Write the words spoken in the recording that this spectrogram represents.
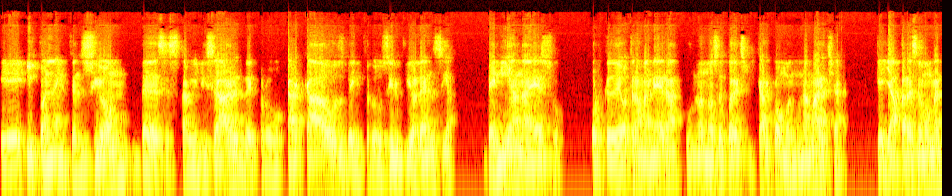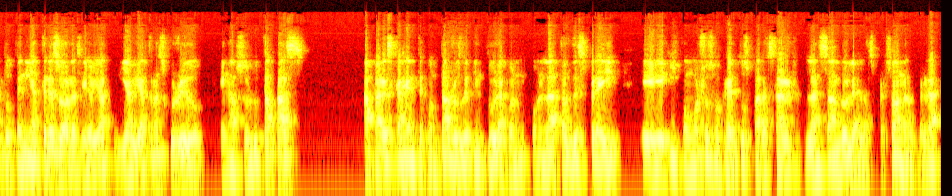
eh, y con la intención de desestabilizar, de provocar caos, de introducir violencia, venían a eso, porque de otra manera uno no se puede explicar cómo en una marcha que ya para ese momento tenía tres horas y había, y había transcurrido en absoluta paz, aparezca gente con tarros de pintura, con, con latas de spray eh, y con otros objetos para estar lanzándole a las personas, ¿verdad?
